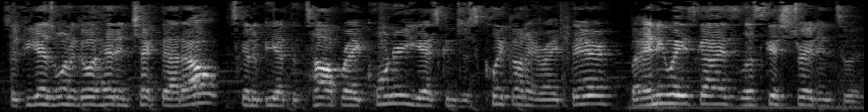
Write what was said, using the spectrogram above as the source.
So if you guys want to go ahead and check that out, it's going to be at the top right corner. You guys can just click on it right there. But anyways, guys, let's get straight into it.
